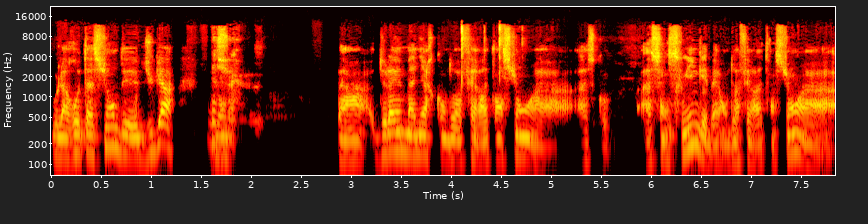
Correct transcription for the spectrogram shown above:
ou, la rotation du gars. Donc, euh, ben, de la même manière qu'on doit faire attention à, à, ce à son swing, et eh ben, on doit faire attention à,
